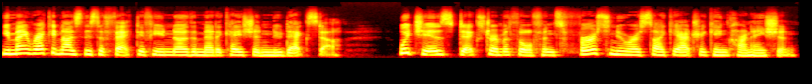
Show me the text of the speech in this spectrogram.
You may recognize this effect if you know the medication Nuedexta, which is dextromethorphan's first neuropsychiatric incarnation.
